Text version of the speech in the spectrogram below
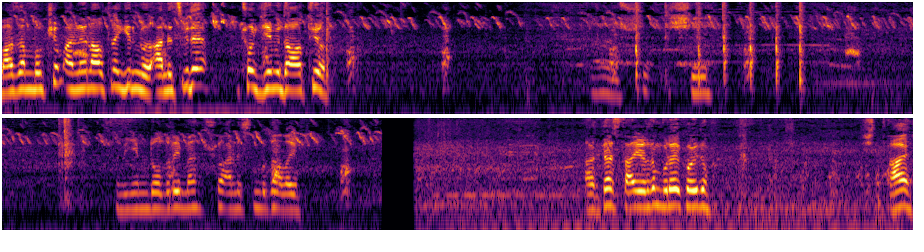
Bazen bakıyorum annenin altına girmiyor. Annesi bir de çok yemi dağıtıyor. Ha, şu şey. Şimdi yemi doldurayım ben. Şu annesini buradan alayım. Arkadaşlar ayırdım buraya koydum. İşte hayır.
